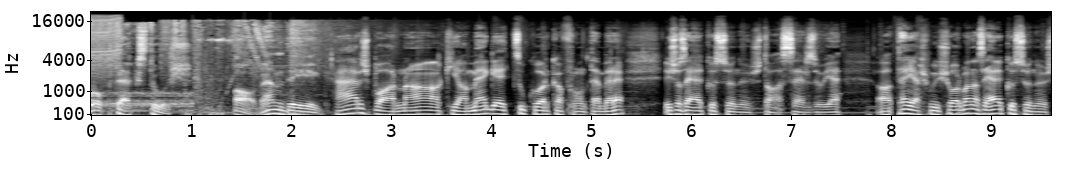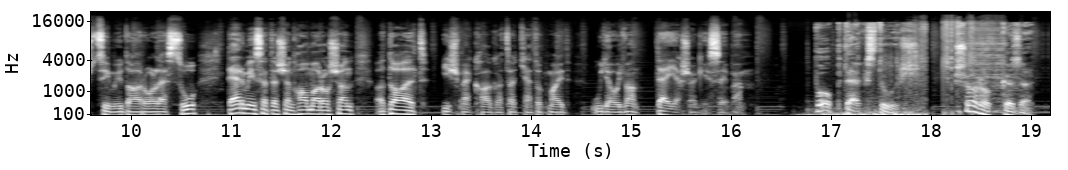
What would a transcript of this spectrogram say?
Poptextus. A vendég Hárs Barna, aki a Meg egy cukorka frontembere és az Elköszönős dal szerzője. A teljes műsorban az Elköszönős című dalról lesz szó, természetesen hamarosan a dalt is meghallgathatjátok majd úgy, ahogy van, teljes egészében. Poptextus. Sorok között.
